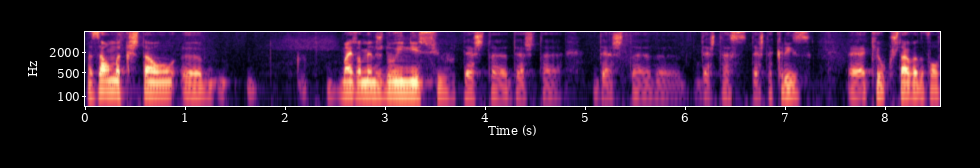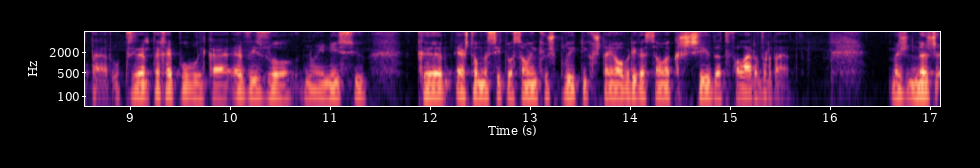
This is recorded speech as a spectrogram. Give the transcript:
mas há uma questão uh, mais ou menos do início desta, desta, desta, desta, desta crise a que eu gostava de voltar. O Presidente da República avisou no início que esta é uma situação em que os políticos têm a obrigação acrescida de falar a verdade. Mas nas, uh,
